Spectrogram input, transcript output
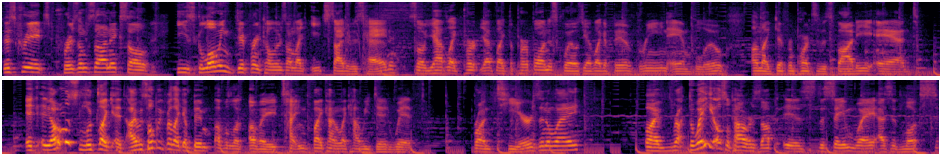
this creates Prism Sonic. So he's glowing different colors on like each side of his head. So you have like per, you have like the purple on his quills. You have like a bit of green and blue on like different parts of his body, and it, it almost looked like it, I was hoping for like a bit of a of a Titan fight, kind of like how we did with Frontiers in a way. But the way he also powers up is the same way as it looks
